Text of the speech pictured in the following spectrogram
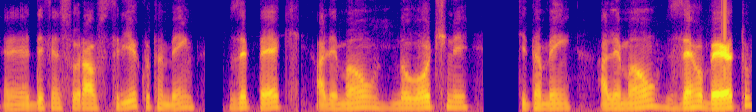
é, defensor austríaco também, Zepek, alemão, Nowotny, que também alemão, Zé Roberto,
